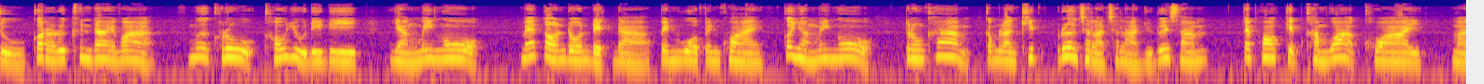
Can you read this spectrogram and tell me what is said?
จู่ๆก็ระลึกขึ้นได้ว่า เมื่อครู่เขาอยู่ดีๆ ยังไม่โง่ แม้ตอนโดนเด็กด่าเป็นวัวเป็นควายก็ยังไม่โง่ ตรงข้ามกำลังคิดเรื่องฉลาดฉลาดอยู่ด้วยซ้ำแต่พอเก็บคำว่าควายมา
